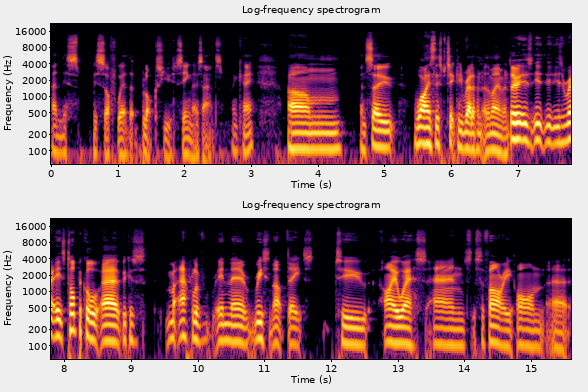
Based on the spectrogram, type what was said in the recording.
and this is software that blocks you seeing those ads. Okay, um, and so why is this particularly relevant at the moment? So it's it's, it's topical uh, because Apple have in their recent updates to iOS and Safari on uh,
